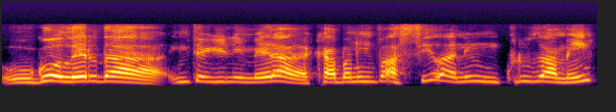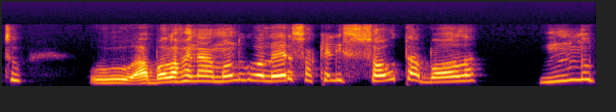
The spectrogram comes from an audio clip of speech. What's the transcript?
O goleiro da Inter de Limeira acaba num vacilo ali, um cruzamento. O, a bola vai na mão do goleiro, só que ele solta a bola no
